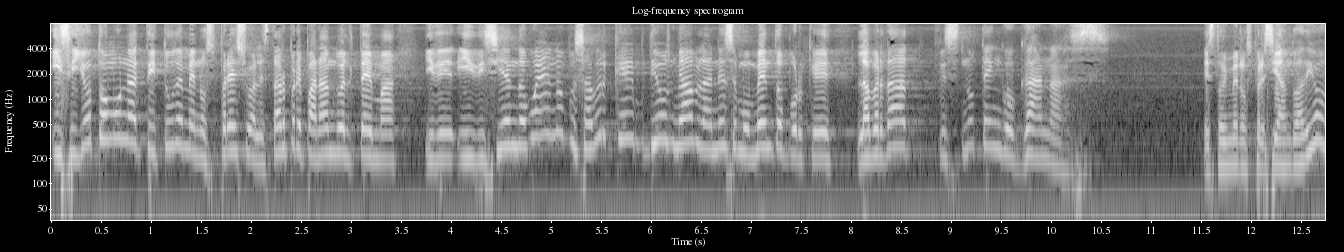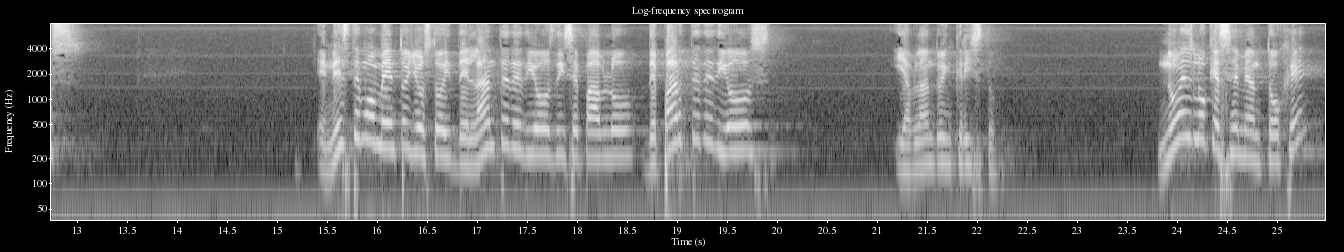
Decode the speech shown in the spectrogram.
Y si yo tomo una actitud de menosprecio al estar preparando el tema y, diciendo, bueno, pues a ver qué Dios me habla en ese momento, porque la verdad, pues no tengo ganas, estoy menospreciando a Dios. En este momento yo estoy delante de Dios, dice Pablo, de parte de Dios y hablando en Cristo. No es lo que se me antoje,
